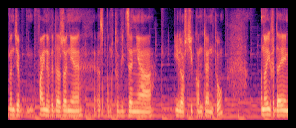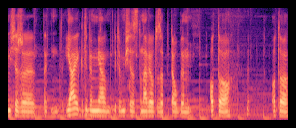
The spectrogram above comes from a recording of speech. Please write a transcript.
będzie fajne wydarzenie z punktu widzenia ilości kontentu. No i wydaje mi się, że tak- ja gdybym, miał, gdybym się zastanawiał, to zapytałbym o to, o to,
